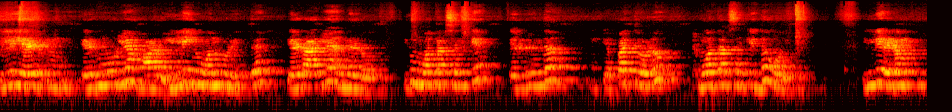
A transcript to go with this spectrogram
ಇಲ್ಲಿ ಎರಡು ಎರಡು ಮೂರಲೆ ಆರು, ಇಲ್ಲಿ ಇನ್ನು ಒಂದು ಉಳಿಯುತ್ತೆ. ಎರಡು ಆರ್ಲೆ ಹನ್ನೆರಡು. ಇದು ಮೂವತ್ತಾರು ಸಂಖ್ಯೆ, ಎರಡರಿಂದ ಎಪ್ಪತ್ತೇಳು, ಮೂವತ್ತಾರು ಸಂಖ್ಯೆಯಿಂದ ಹೋಯಿತು. ಇಲ್ಲಿ ಎರಡು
